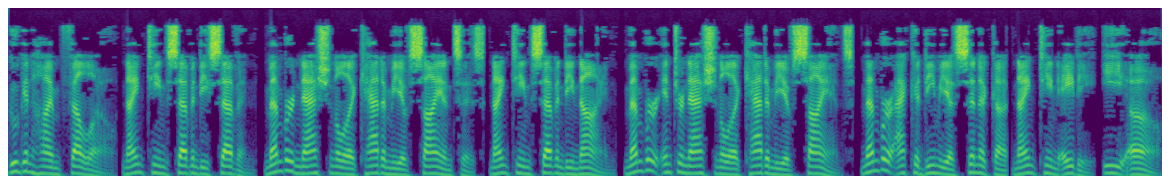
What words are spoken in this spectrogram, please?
Guggenheim Fellow 1977 Member National Academy of Sciences 1979 Member International Academy of Science Member Academia Sinica 1980 EO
